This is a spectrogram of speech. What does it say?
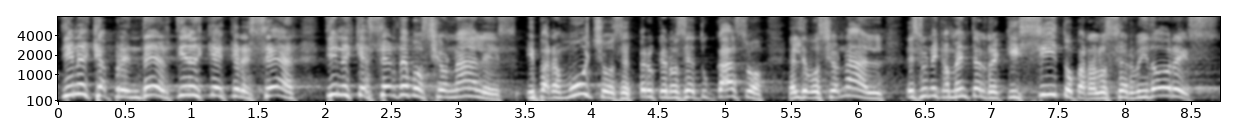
tienes que aprender, tienes que crecer, tienes que hacer devocionales. Y para muchos, espero que no sea tu caso, el devocional es únicamente el requisito para los servidores.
